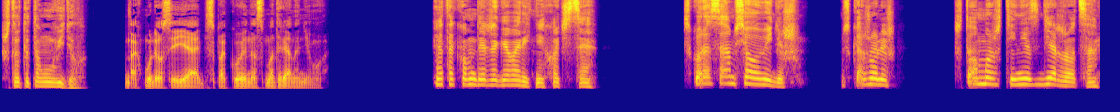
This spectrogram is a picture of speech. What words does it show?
Что ты там увидел?» Нахмурился я, беспокойно смотря на него. «О таком даже говорить не хочется. Скоро сам все увидишь. Скажу лишь, что можете не сдерживаться.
